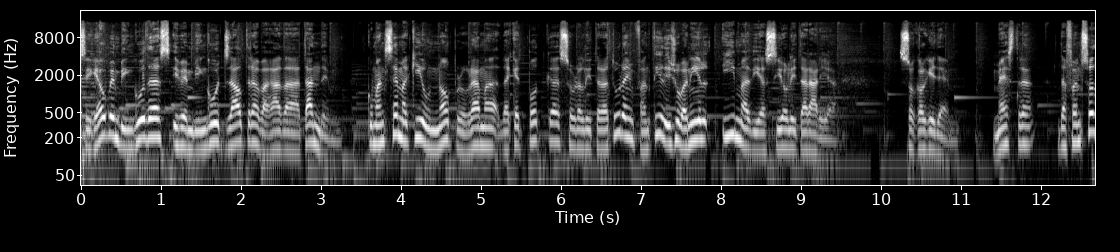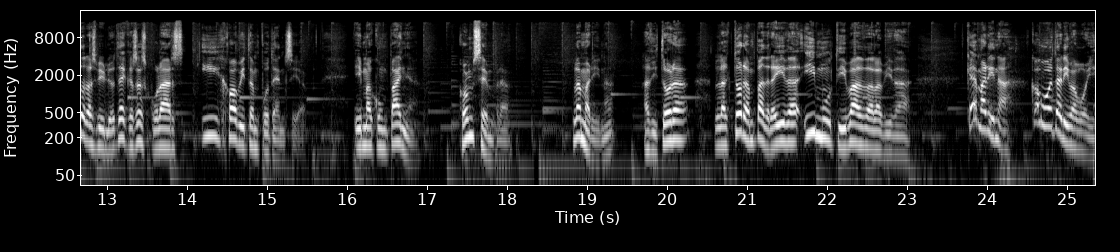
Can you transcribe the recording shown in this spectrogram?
Sigueu benvingudes i benvinguts altra vegada a Tàndem. Comencem aquí un nou programa d'aquest podcast sobre literatura infantil i juvenil i mediació literària. Soc el Guillem, mestre, defensor de les biblioteques escolars i hobbit en potència. I m'acompanya, com sempre, la Marina, editora, lectora empadreïda i motivada de la vida. Què, Marina? Com ho tenim avui?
